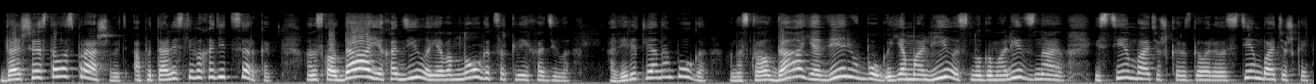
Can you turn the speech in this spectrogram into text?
Дальше я стала спрашивать, а пытались ли вы ходить в церковь? Она сказала, да, я ходила, я во много церквей ходила. А верит ли она Бога? Она сказала, да, я верю в Бога, я молилась, много молитв знаю, и с тем батюшкой разговаривала, с тем батюшкой,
